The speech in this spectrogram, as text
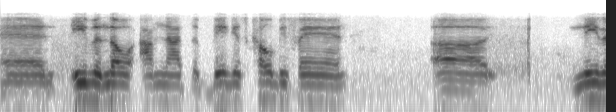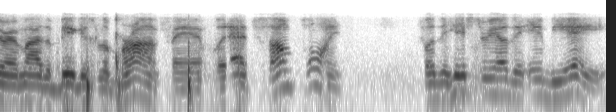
And even though I'm not the biggest Kobe fan, uh, neither am I the biggest LeBron fan, but at some point, for the history of the NBA,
